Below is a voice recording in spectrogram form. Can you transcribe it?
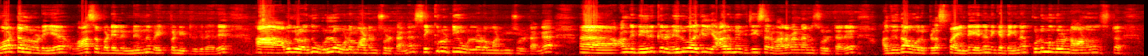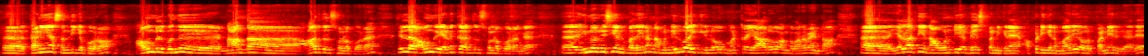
ஹோட்டலினுடைய வாசப்படையில் நின்று வெயிட் பண்ணிட்டு இருக்கிறாரு. அவங்கள வந்து உள்ளே விடமாட்டேன்னு சொல்லிட்டாங்க. செக்யூரிட்டியும் உள்ளே விட மாட்டேன்னு சொல்லிட்டாங்க அங்கே இருக்கிற நிர்வாகிகள் யாருமே விஜய் சார் வர வேண்டாம்னு சொல்லிட்டாரு. அதுதான் ஒரு ப்ளஸ் பாயிண்ட்டு என்னென்னு கேட்டிங்கன்னா குடும்பங்களும் நானும் தனியாக சந்திக்க போகிறோம் அவங்களுக்கு வந்து நான் தான் ஆறுதல் சொல்ல போகிறேன் இல்லை அவங்க எனக்கு ஆறுதல் சொல்ல போகிறாங்க இன்னொரு விஷயம்னு பார்த்தீங்கன்னா நம்ம நிர்வாகிகளோ மற்ற யாரோ அங்கே வர வேண்டாம். எல்லாத்தையும் நான் ஒண்டியாக பேஸ் பண்ணிக்கிறேன் அப்படிங்கிற மாதிரி அவர் பண்ணியிருக்காரு.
